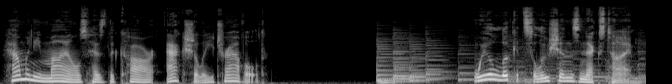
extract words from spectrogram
how many miles has the car actually traveled? We'll look at solutions next time.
